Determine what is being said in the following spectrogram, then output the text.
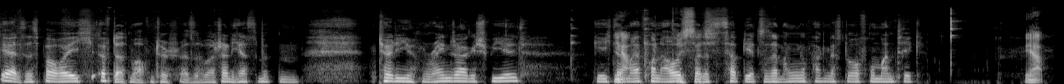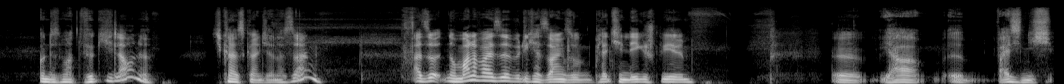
ja, das ist bei euch öfters mal auf dem Tisch. Also wahrscheinlich hast du mit dem Teddy Ranger gespielt. Gehe ich da ja, mal von aus, richtig. weil das habt ihr zusammen angefangen, das Dorfromantik. Ja, und es macht wirklich Laune. Ich kann es gar nicht anders sagen. Also normalerweise würde ich ja sagen, so ein Plättchen-Legespiel, äh, ja, äh, weiß ich nicht,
